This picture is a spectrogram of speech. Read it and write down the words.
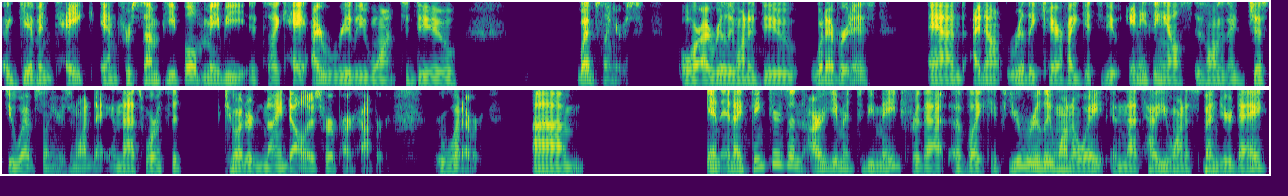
a give and take. And for some people, maybe it's like, hey, I really want to do web slingers or I really want to do whatever it is. And I don't really care if I get to do anything else as long as I just do web slingers in one day. And that's worth the $209 for a park hopper or whatever. Um, and, and I think there's an argument to be made for that of like, if you really want to wait and that's how you want to spend your day,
